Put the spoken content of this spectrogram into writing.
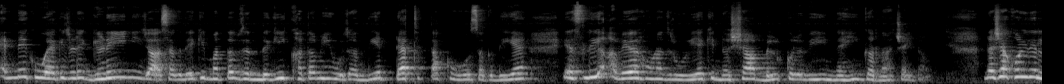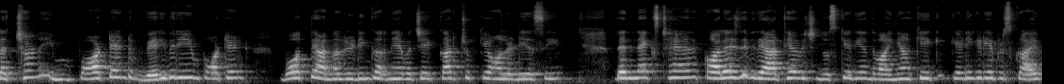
ਇੰਨੇ ਕੁ ਹੈ ਕਿ ਜਿਹੜੇ ਗਿਣੇ ਹੀ ਨਹੀਂ ਜਾ ਸਕਦੇ ਕਿ ਮਤਲਬ ਜ਼ਿੰਦਗੀ ਖਤਮ ਹੀ ਹੋ ਜਾਂਦੀ ਹੈ, ਡੈਥ ਤੱਕ ਹੋ ਸਕਦੀ ਹੈ। ਇਸ ਲਈ ਅਵੇਅਰ ਹੋਣਾ ਜ਼ਰੂਰੀ ਹੈ ਕਿ ਨਸ਼ਾ ਬਿਲਕੁਲ ਵੀ ਨਹੀਂ ਕਰਨਾ ਚਾਹੀਦਾ। ਨਸ਼ਾਖੋਰੀ ਦੇ ਲੱਛਣ ਇੰਪੋਰਟੈਂਟ ਵੈਰੀ ਵੈਰੀ ਇੰਪੋਰਟੈਂਟ ਬਹੁਤ ਧਿਆਨ ਨਾਲ ਰੀਡਿੰਗ ਕਰਨੀ ਹੈ ਬੱਚੇ, ਕਰ ਚੁੱਕੇ ਹਾਂ ਆਲਰੇਡੀ ਅਸੀਂ। ਦੈਨ ਨੈਕਸਟ ਹੈ ਕਾਲਜ ਦੇ ਵਿਦਿਆਰਥੀਆਂ ਵਿੱਚ ਨੁਸਖੇ ਦੀਆਂ ਦਵਾਈਆਂ, ਕੀ ਕਿਹੜੀ ਕਿਹੜੀਆਂ ਪ੍ਰਿਸਕ੍ਰਾਈਬ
